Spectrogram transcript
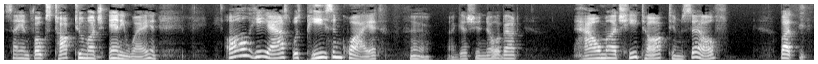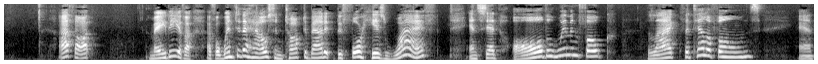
saying folks talk too much anyway, and all he asked was peace and quiet. I guess you know about how much he talked himself. But I thought maybe if I if I went to the house and talked about it before his wife and said all the women folk like the telephones and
